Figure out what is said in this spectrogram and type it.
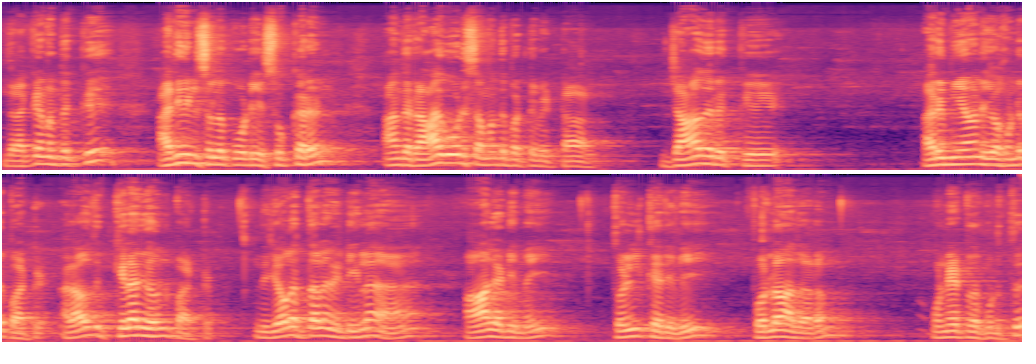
இந்த லக்கணத்துக்கு அதிவில் சொல்லக்கூடிய சுக்கரன் அந்த ராகுவோடு சம்மந்தப்பட்டு விட்டால் ஜாதருக்கு அருமையான யோகம்னு பாட்டு. அதாவது கிளர் யோகம்னு பாட்டு. இந்த யோகத்தால் நிட்டிங்கன்னா ஆளடிமை தொழிற்கருவி பொருளாதாரம் முன்னேற்றத்தை கொடுத்து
